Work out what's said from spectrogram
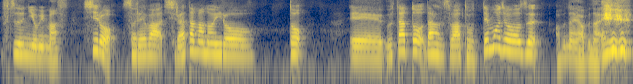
普通に読みます。白、それは白玉の色。と、えー歌とダンスはとっても上手。危ない危ない。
